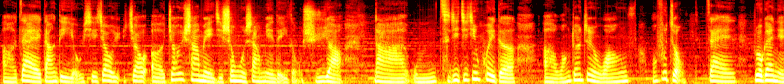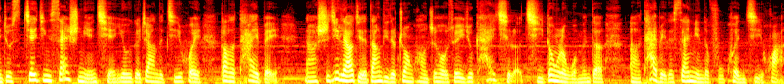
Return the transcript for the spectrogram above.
呃，在当地有一些教育教呃教育上面以及生活上面的一种需要。那我们慈济基金会的呃王端正王王副总，在若干年就是接近三十年前，有一个这样的机会到了台北，那实际了解了当地的状况之后，所以就开启了启动了我们的呃台北的三年的扶困计划。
